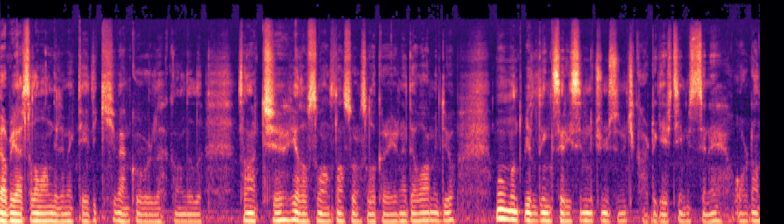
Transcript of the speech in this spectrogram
Gabriel Salaman dinlemekteydik. Vancouver'lı Kanadalı sanatçı Yellow Swans'dan sonra solo kariyerine devam ediyor. Movement Building serisinin üçüncüsünü çıkardı geçtiğimiz sene. Oradan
